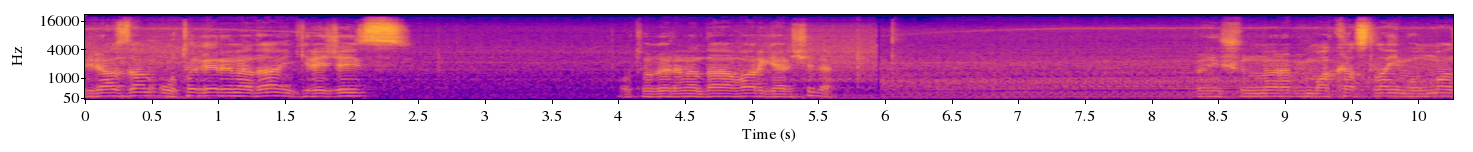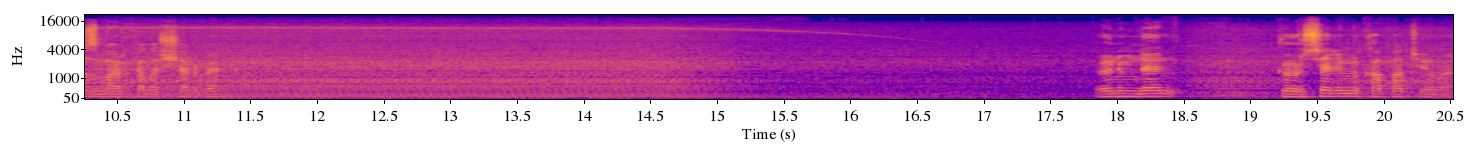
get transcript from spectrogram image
Birazdan otogarına da gireceğiz. Otogarına daha var gerçi de. Ben şunlara bir makaslayayım olmaz mı arkadaşlar be? Önümden görselimi kapatıyorlar.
